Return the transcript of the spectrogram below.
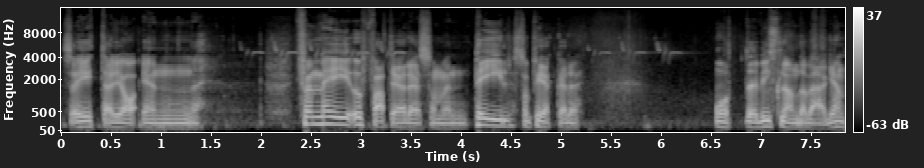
så hittade jag en... För mig uppfattade jag det som en pil som pekade åt Vislandavägen.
